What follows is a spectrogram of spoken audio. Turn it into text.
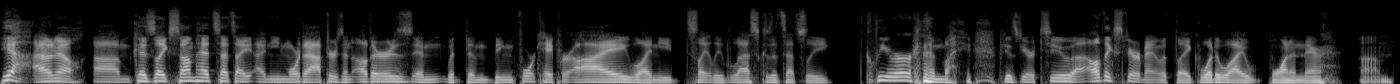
yeah, I don't know. Because um, like some headsets, I, I need more adapters than others, and with them being 4K per eye, well, I need slightly less because it's actually clearer than my PSVR two. Uh, I'll experiment with like what do I want in there. Um,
